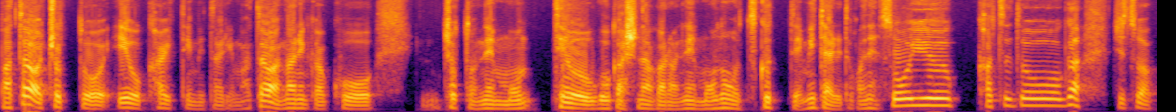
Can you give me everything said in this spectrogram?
またはちょっと絵を描いてみたり、または何かこう、ちょっとね、も手を動かしながらね、物を作ってみたりとかね、そういう活動が、実は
